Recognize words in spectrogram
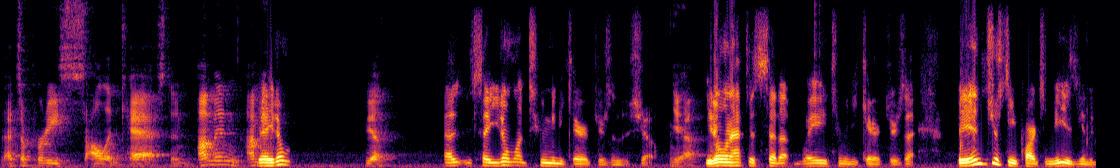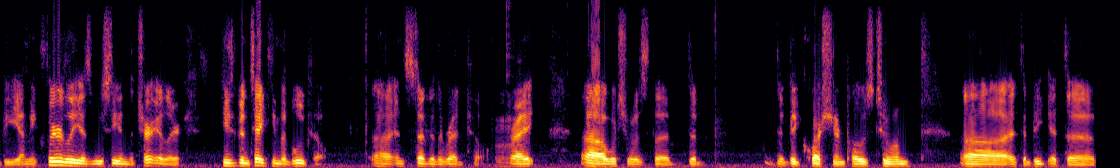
that's a pretty solid cast, and I'm in. I'm Yeah, you in, don't yeah, uh, say you don't want too many characters in the show. yeah, You don't want to have to set up way too many characters. Uh, The interesting part to me is going to be, I mean, clearly as we see in the trailer, he's been taking the blue pill uh, instead of the red pill, Mhm. right? Uh, which was the, the the big question posed to him uh, at the at the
